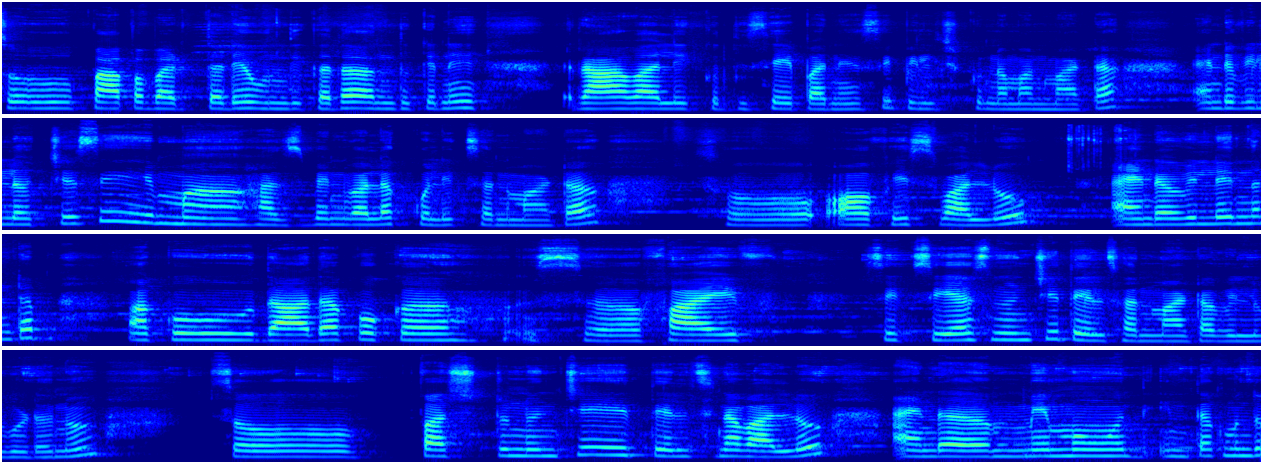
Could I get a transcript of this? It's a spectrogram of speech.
సో పాప బర్త్డే ఉంది కదా అందుకనే రావాలి కొద్దిసేపు అనేసి పిలుచుకున్నాం అనమాట అండ్ వీళ్ళు వచ్చేసి మా హస్బెండ్ వాళ్ళ కొలీగ్స్ అనమాట సో ఆఫీస్ వాళ్ళు. అండ్ వీళ్ళు ఏంటంటే మాకు దాదాపు ఒక ఫైవ్ సిక్స్ ఇయర్స్ నుంచి తెలుసు అనమాట వీళ్ళు కూడాను. సో ఫస్ట్ నుంచి తెలిసిన వాళ్ళు. అండ్ మేము ఇంతకుముందు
